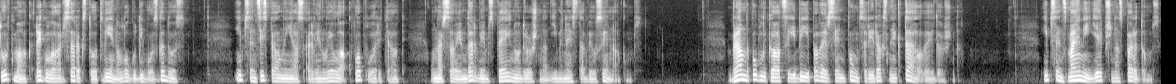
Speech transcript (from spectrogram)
Turpmāk, regulāri sarakstot vienu lugu divos gados, Ibsens izpelnījās ar vien lielāku popularitāti un ar saviem darbiem spēja nodrošināt ģimenei stabilus ienākumus. Branda publikācija bija pavērsiena punkts arī rakstnieka tēla veidošanā. Ibsens mainīja ģērbšanās paradumus,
